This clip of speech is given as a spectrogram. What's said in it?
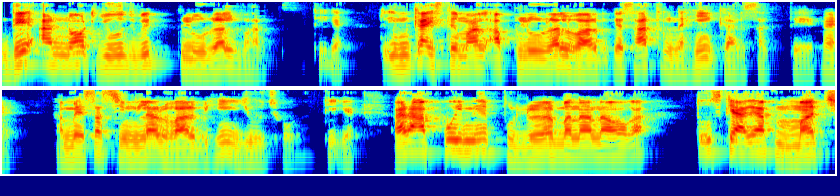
They are not use with plural verb ठीक है? तो इनका इस्तेमाल आप प्लूरल वर्ब के साथ नहीं कर सकते हैं। हमेशा सिंगुलर वर्ब ही यूज़ होगा, ठीक है? अगर आपको इन्हें प्लूरल बनाना होगा तो उसके आगे आप मच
